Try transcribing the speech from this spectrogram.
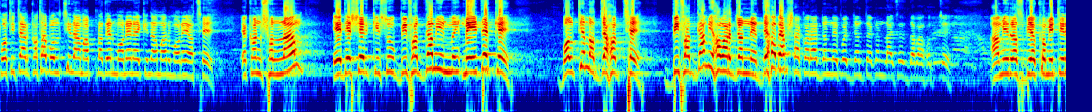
পতিতার কথা বলছিলাম, আপনাদের মনে নেই কিনা আমার মনে আছে। এখন শুনলাম এদেশের কিছু বিপদগামী মেয়েদেরকে বলতে লজ্জা হচ্ছে। বিপদগামী হওয়ার জন্য, দেহ ব্যবসা করার জন্য পর্যন্ত এখন লাইসেন্স দেওয়া হচ্ছে। আমি রসবিয়া কমিটির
